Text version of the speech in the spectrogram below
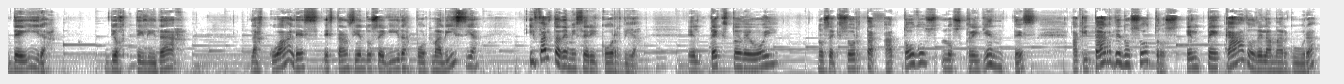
de ira, de hostilidad, las cuales están siendo seguidas por malicia y falta de misericordia. El texto de hoy nos exhorta a todos los creyentes a quitar de nosotros el pecado de la amargura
